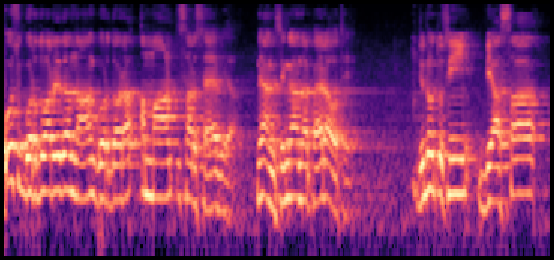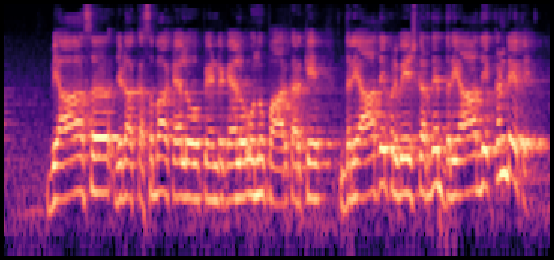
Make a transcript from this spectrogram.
ਉਸ ਗੁਰਦੁਆਰੇ ਦਾ ਨਾਮ ਗੁਰਦੁਆਰਾ ਅਮਾਨਤਸਰ ਸਾਹਿਬ ਆ, ਨਿਹੰਗ ਸਿੰਘਾਂ ਦਾ ਪਹਿਰਾ ਉਥੇ। ਜਦੋਂ ਤੁਸੀਂ ਬਿਆਸਾ, ਬਿਆਸ ਜਿਹੜਾ ਕਸਬਾ ਕਹਿ ਲਓ, ਪਿੰਡ ਕਹਿ ਲਓ, ਉਹਨੂੰ ਪਾਰ ਕਰਕੇ ਦਰਿਆ ਤੇ ਪ੍ਰਵੇਸ਼ ਕਰਦੇ ਦਰਿਆ ਦੇ ਕੰਢੇ ਤੇ।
